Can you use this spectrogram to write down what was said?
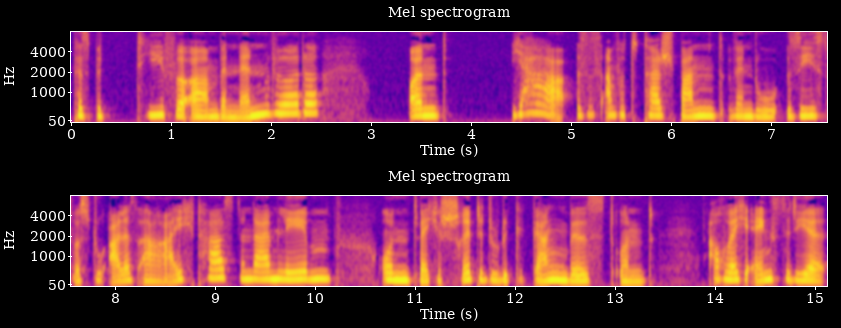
Perspektive ähm, benennen würde. Und ja, es ist einfach total spannend, wenn du siehst, was du alles erreicht hast in deinem Leben und welche Schritte du gegangen bist und auch welche Ängste dir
